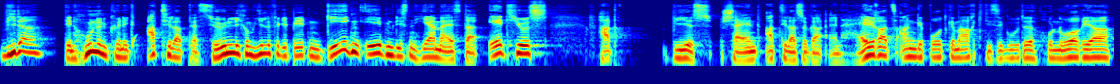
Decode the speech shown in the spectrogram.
wieder den Hunnenkönig Attila persönlich um Hilfe gebeten gegen eben diesen Heermeister Aetius, hat wie es scheint, Attila sogar ein Heiratsangebot gemacht, diese gute Honoria.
